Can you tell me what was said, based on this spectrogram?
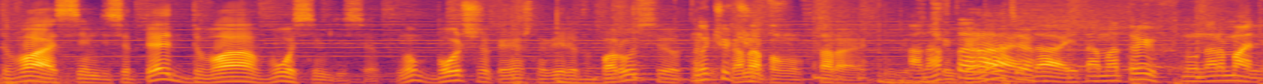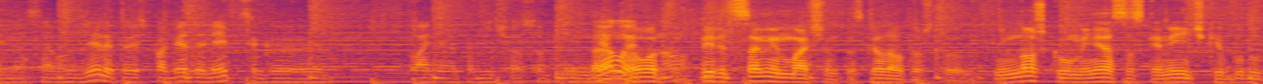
2.75, 2.80. Ну, больше, конечно, верят в Боруссию. Ну, как чуть-чуть. Она, по-моему, вторая. Она вторая, да, и там отрыв, ну, нормальный на самом деле. То есть победа Лейпцига плане там ничего особо не Да, сделает. ну вот но- перед самим матчем ты сказал то, что немножко у меня со скамеечкой будут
